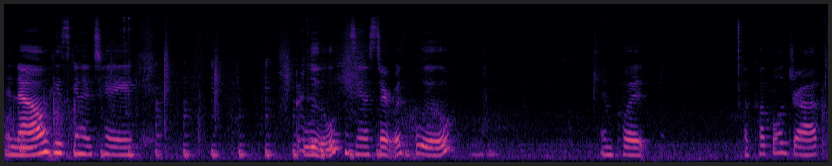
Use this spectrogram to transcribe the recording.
And now he's gonna take blue. He's gonna start with blue and put a couple of drops,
